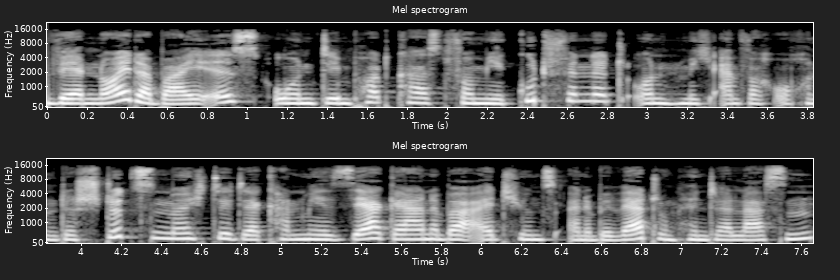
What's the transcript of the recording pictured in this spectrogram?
Wer neu dabei ist und den Podcast von mir gut findet und mich einfach auch unterstützen möchte, der kann mir sehr gerne bei iTunes eine Bewertung hinterlassen.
